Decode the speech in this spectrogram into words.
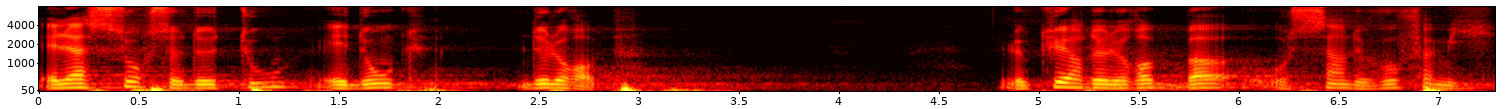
est la source de tout et donc de l'Europe. Le cœur de l'Europe bat au sein de vos familles.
